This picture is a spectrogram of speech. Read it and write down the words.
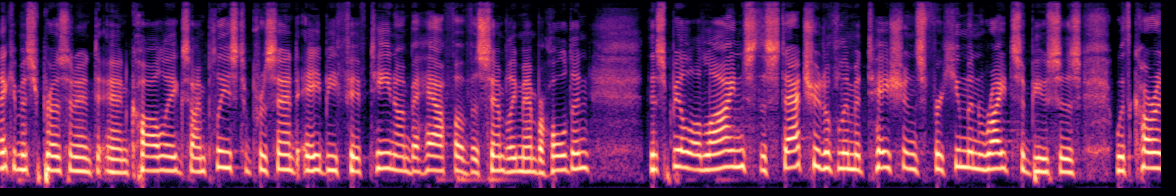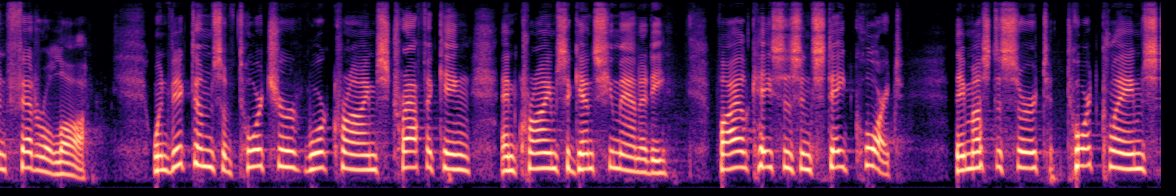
Thank you, Mr. President and colleagues. I'm pleased to present AB 15 on behalf of Assemblymember Holden. This bill aligns the statute of limitations for human rights abuses with current federal law. When victims of torture, war crimes, trafficking, and crimes against humanity file cases in state court, they must assert tort claims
